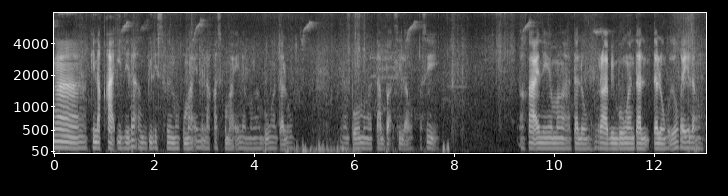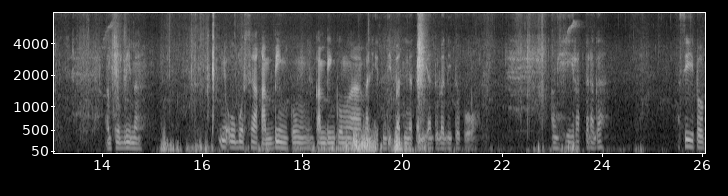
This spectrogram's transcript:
nga kinakain nila. Ang bilis pa naman kumain nalakas kumain ng mga bunga talong. Yan po mga taba sila. Kasi akain niya yung mga talong. Grabing bunga tal talong ko doon. Kaya lang ang problema yung ubos sa kambing kung kambing ko mga maliit hindi pa tinatalian tulad nito po. Ang hirap talaga. Kasi pa,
